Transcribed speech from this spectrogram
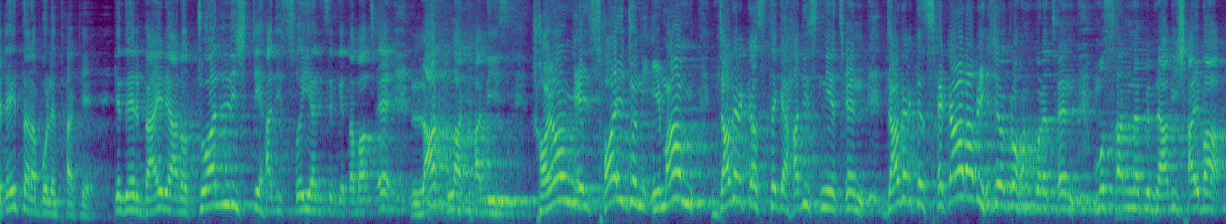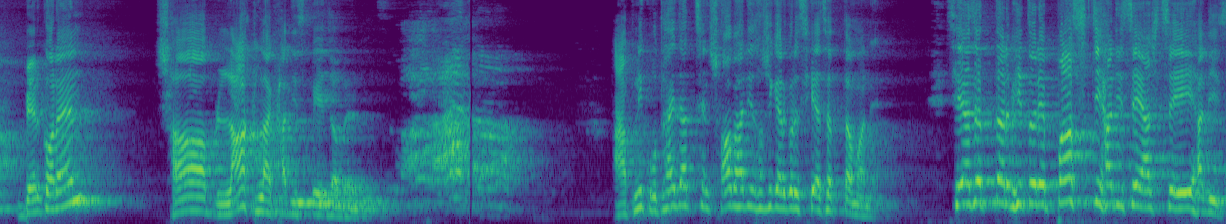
এটাই তারা বলে থাকে। কিন্তু এর বাইরে আরও চুয়াল্লিশটি হাদিস, সহি হাদিসের কিতাব আছে, লাখ লাখ হাদিস। স্বয়ং এই ছয়জন ইমাম যাদের কাছ থেকে হাদিস নিয়েছেন, যাদেরকে সেকারাবি হিসেবে গ্রহণ করেছেন, মুসান্নাফ ইবনে আবি সাইবা বের করেন, সব লাখ লাখ হাদিস পেয়ে যাবেন। আপনি কোথায় যাচ্ছেন? সব হাদিস অস্বীকার করে সিয়াসত্তা মানে। সিয়াসত্তার ভিতরে পাঁচটি হাদিসে আসছে এই হাদিস।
